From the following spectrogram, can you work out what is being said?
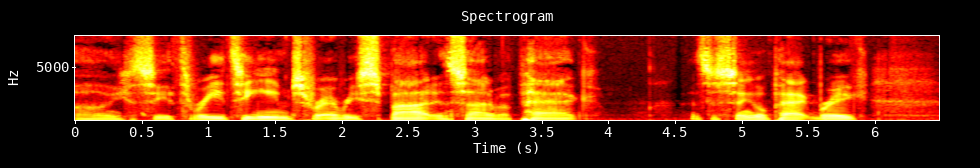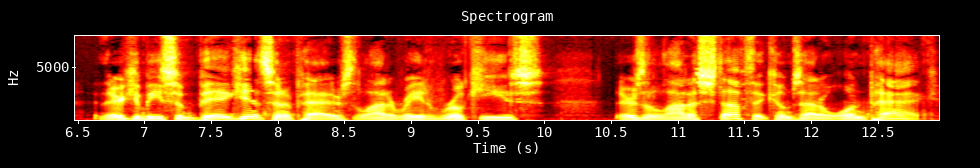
uh, you can see three teams for every spot inside of a pack. It's a single pack break. There can be some big hits in a pack. There's a lot of rated rookies there's a lot of stuff that comes out of one pack.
